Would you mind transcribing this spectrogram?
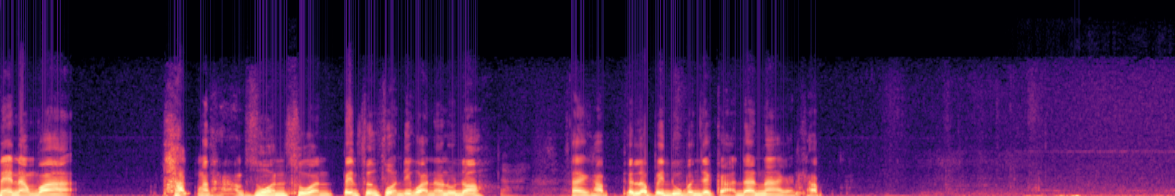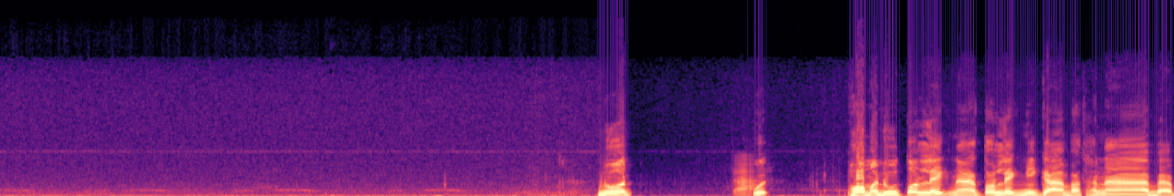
แนะนำว่าทักมาถามส่วนส่วนเป็นส่วนส่วนๆดีกว่านะนุชเนาะจ้าใช่ครับเดี๋ยวเราไปดูบรรยากาศด้านหน้ากันครับนุชจ้าเว้ย พอมาดูต้นเล็กนะ ต้นเล็กมีการพัฒนาแบบ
